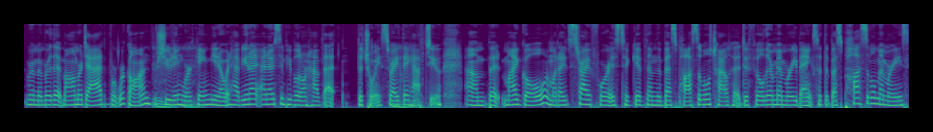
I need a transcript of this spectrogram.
remember that mom or dad were, were gone, Mm-hmm. shooting, working, you know, what have you. And I, I know some people don't have that the choice, right? Mm-hmm. They have to. Um, but my goal and what I strive for is to give them the best possible childhood, to fill their memory banks with the best possible memories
